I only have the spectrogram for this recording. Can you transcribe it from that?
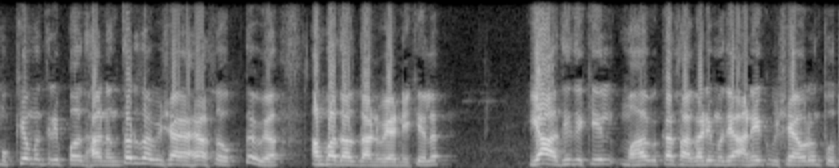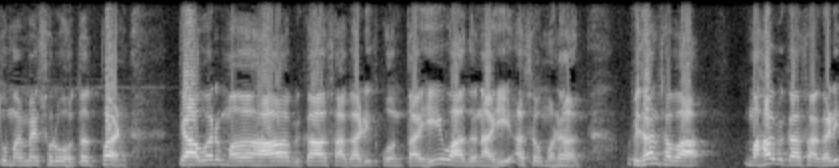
मुख्यमंत्रीपद हा नंतरचा विषय आहे असं वक्तव्य अंबादास दानवे यांनी केलं. याआधी देखील महाविकास आघाडीमध्ये अनेक विषयावरून तुतुमय सुरू होतच पण त्यावर महाविकास आघाडीत कोणताही वाद नाही असं म्हणत विधानसभा महाविकास आघाडी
